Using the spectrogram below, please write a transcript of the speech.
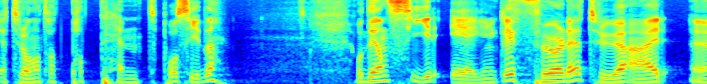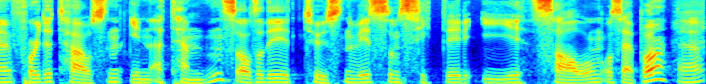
Jeg tror han har tatt patent på å si det. Og det han sier egentlig før det, tror jeg er uh, 'for the thousand in attendance', altså de tusenvis som sitter i salen og ser på, Ja.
